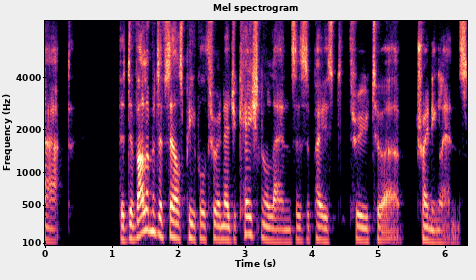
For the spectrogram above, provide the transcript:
at the development of salespeople through an educational lens as opposed through to a training lens?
